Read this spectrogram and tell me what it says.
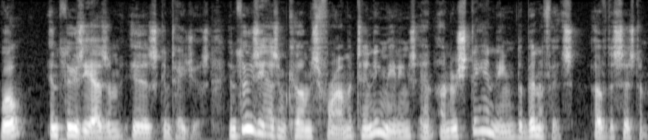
Well, enthusiasm is contagious. Enthusiasm comes from attending meetings and understanding the benefits of the system.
